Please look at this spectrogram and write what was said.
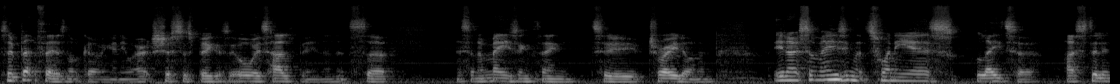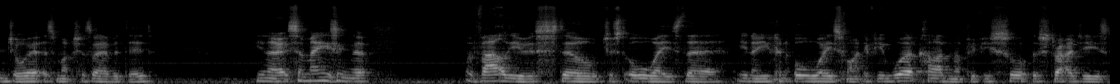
so Betfair's not going anywhere. It's just as big as it always has been, and it's uh, it's an amazing thing to trade on. And you know, it's amazing that 20 years later, I still enjoy it as much as I ever did. You know, it's amazing that value is still just always there. You know, you can always find if you work hard enough, if you sort the strategies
